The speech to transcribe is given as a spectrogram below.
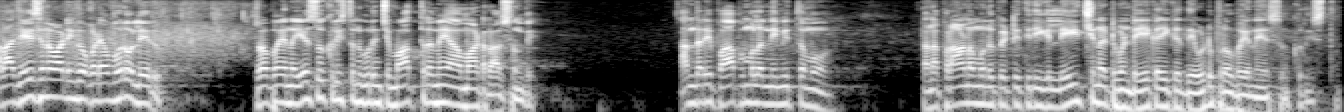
అలా చేసిన వాడు ఇంకొకడు ఎవ్వరూ లేరు. ప్రభు అయిన యేసుక్రీస్తుని గురించి మాత్రమే ఆ మాట రాసుంది. అందరి పాపముల నిమిత్తము తన ప్రాణమును పెట్టి తిరిగి లేచినటువంటి ఏకైక దేవుడు ప్రభు అయిన యేసుక్రీస్తు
